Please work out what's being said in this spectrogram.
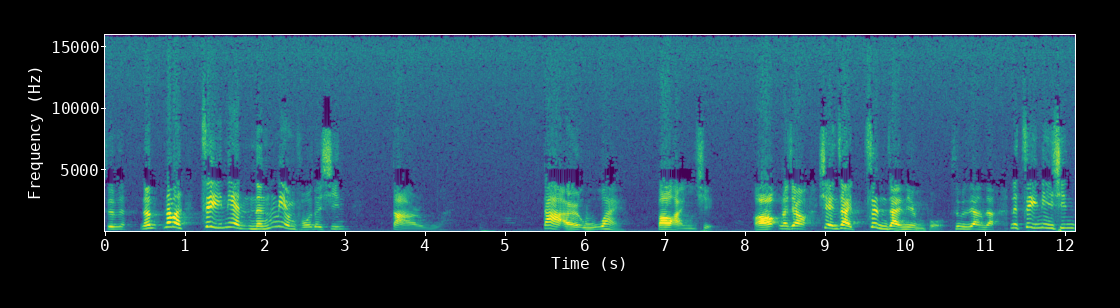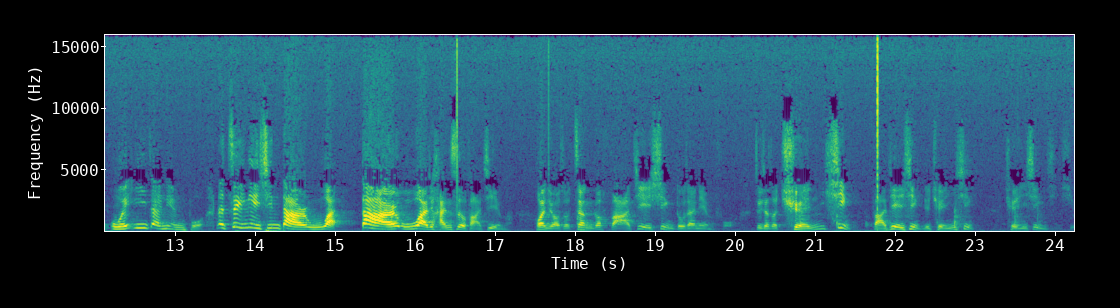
是不是？那那么这一念能念佛的心。大而无外，大而无外，包含一切。好，那这样现在正在念佛，是不是这样子？那这一念心唯一在念佛，那这一念心大而无外，大而无外就含摄法界嘛。换句话说，整个法界性都在念佛，这叫做全性法界性，就全性全性起修。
